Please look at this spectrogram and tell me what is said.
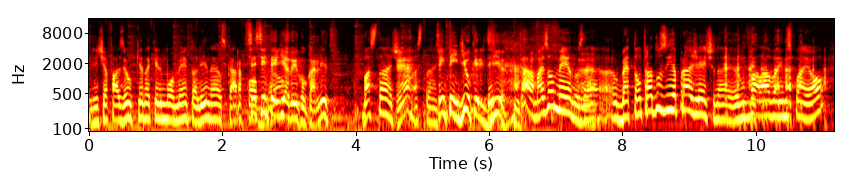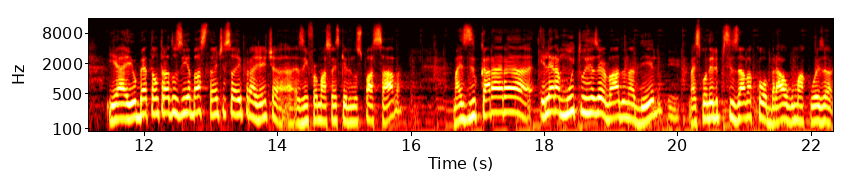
a gente ia fazer o que naquele momento ali, né? Os caras Você se entendia bem com o Carlitos? Bastante, É? bastante. Você entendia o que ele dizia? Cara, mais ou menos, né? O Betão traduzia pra gente, né? Eu não falava ainda espanhol. E aí o Betão traduzia bastante isso aí pra gente, as informações que ele nos passava. Mas o cara era. Ele era muito reservado na dele. Mas quando ele precisava cobrar alguma coisa,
